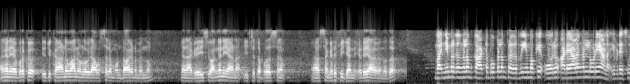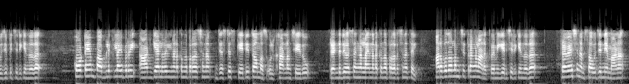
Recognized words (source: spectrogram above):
അങ്ങനെ അവർക്ക് ഇത് കാണുവാനുള്ള ഒരു അവസരം ഉണ്ടാകണമെന്നും ഞാൻ ആഗ്രഹിച്ചു. അങ്ങനെയാണ് ഈ ചിത്രപ്രദർശനം സംഘടിപ്പിക്കാൻ ഇടയാകുന്നത്. വന്യമൃഗങ്ങളും കാട്ടുപൂക്കളും പ്രകൃതിയുമൊക്കെ ഓരോ അടയാളങ്ങളിലൂടെയാണ് ഇവിടെ സൂചിപ്പിച്ചിരിക്കുന്നത്. കോട്ടയം പബ്ലിക് ലൈബ്രറി ആർട്ട് ഗാലറിയിൽ നടക്കുന്ന പ്രദർശനം ജസ്റ്റിസ് കെ ടി തോമസ് ഉദ്ഘാടനം ചെയ്തു. രണ്ട് ദിവസങ്ങളിലായി നടക്കുന്ന പ്രദർശനത്തിൽ അറുപതോളം ചിത്രങ്ങളാണ് ക്രമീകരിച്ചിരിക്കുന്നത്. പ്രവേശനം സൗജന്യമാണ്.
